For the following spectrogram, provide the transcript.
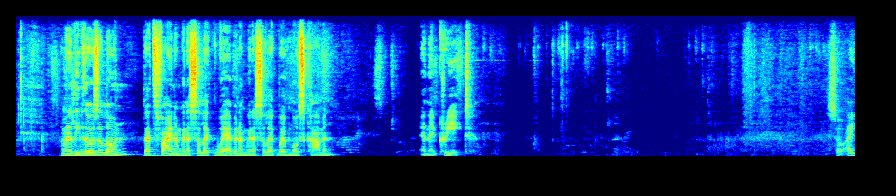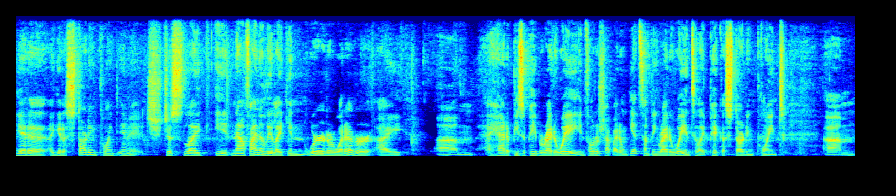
I'm going to leave those alone. That's fine. I'm going to select web, and I'm going to select web most common, and then create. So I get a I get a starting point image, just like it now. Finally, like in Word or whatever, I um, I had a piece of paper right away. In Photoshop, I don't get something right away until I pick a starting point um,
